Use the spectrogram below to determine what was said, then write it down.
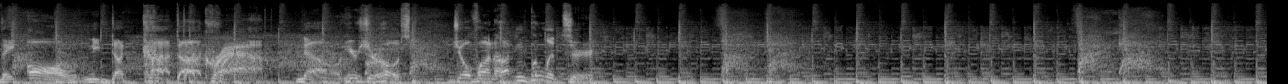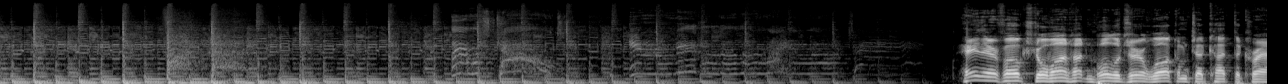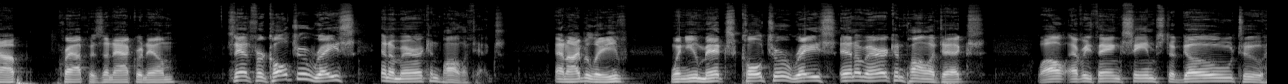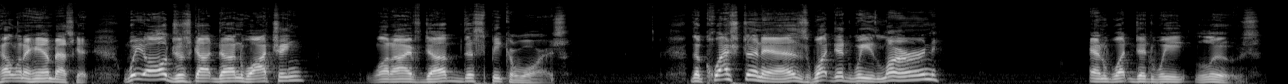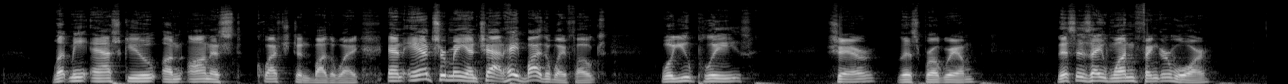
They all need to cut the crap. Now, here's your host, Jovan Hutton Pulitzer. Hey there, folks. Jovan Hutton Pulitzer. Welcome to Cut the Crap. CRAP is an acronym. Stands for Culture, Race, and American Politics. And I believe when you mix culture, race, and American politics, well, everything seems to go to hell in a handbasket. We all just got done watching what I've dubbed the Speaker Wars. The question is what did we learn and what did we lose? Let me ask you an honest question, by the way, and answer me in chat. Hey, by the way, folks, will you please share this program? This is a one finger war.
